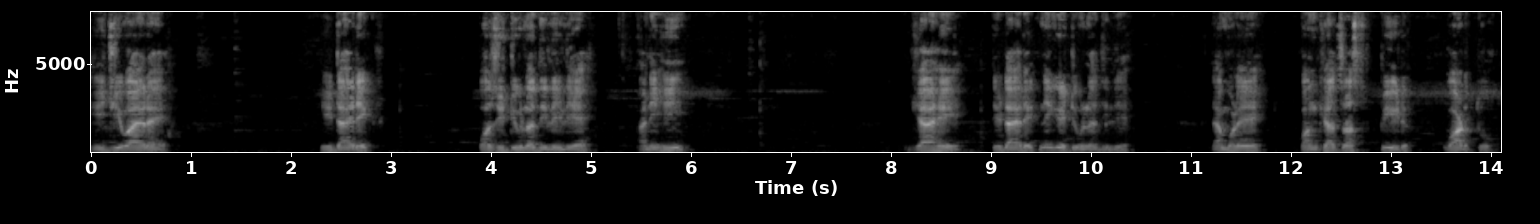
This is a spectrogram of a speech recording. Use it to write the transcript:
ही जी वायर आहे ही डायरेक्ट पॉझिटिव्हला दिलेली आहे आणि ही जी आहे ती डायरेक्ट निगेटिव्हला दिली आहे. त्यामुळे पंख्याचा स्पीड वाढतो.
